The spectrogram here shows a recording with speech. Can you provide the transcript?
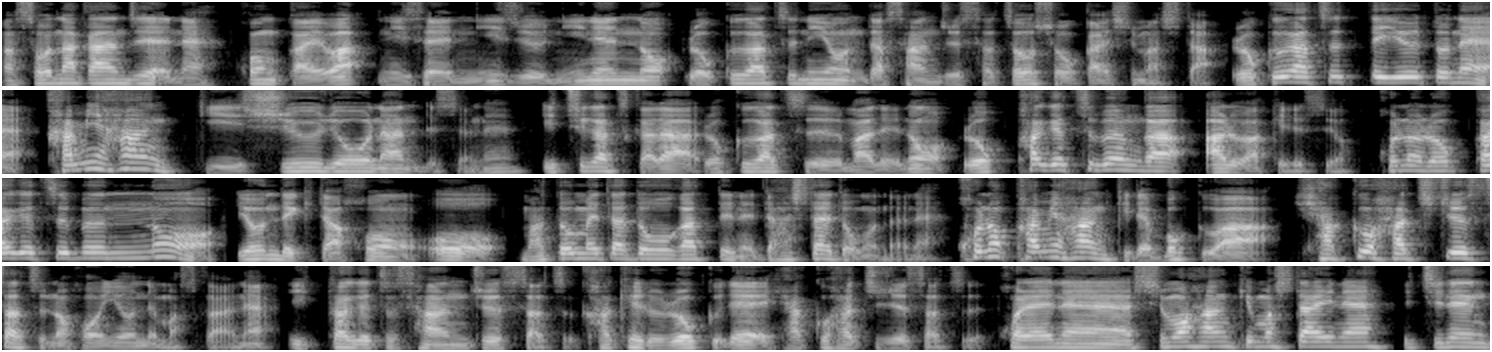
まあ、そんな感じでね、今回は2022年の6月に読んだ30冊を紹介しました。6月って言うとね、上半期終了なんですよね。1月から6月までの6ヶ月分があるわけですよ。この6ヶ月分の読んできた本をまとめた動画ってね、出したいと思うんだよね。この上半期で僕は180冊の本読んでますからね。1ヶ月30冊かける6で180冊。これね、下半期もしたいね。1年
